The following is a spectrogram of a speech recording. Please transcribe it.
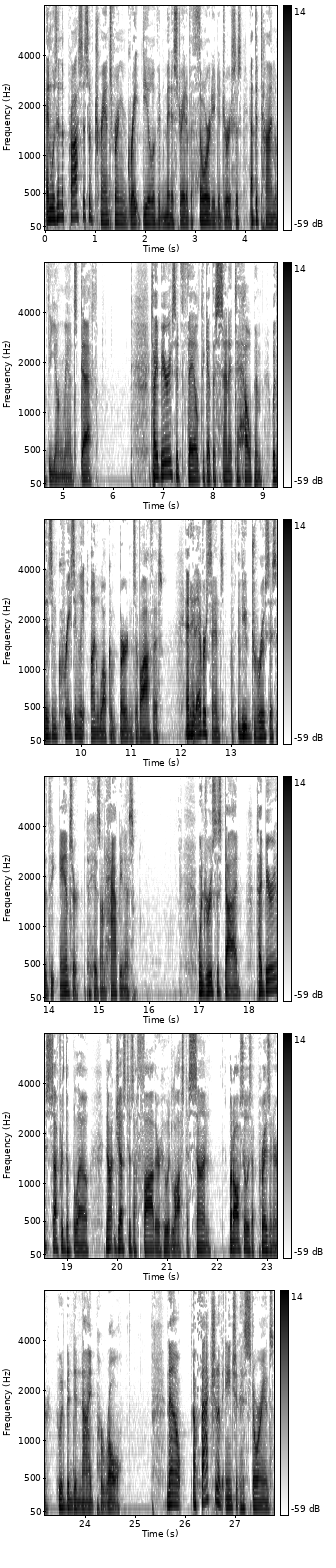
and was in the process of transferring a great deal of administrative authority to Drusus at the time of the young man's death. Tiberius had failed to get the Senate to help him with his increasingly unwelcome burdens of office, and had ever since viewed Drusus as the answer to his unhappiness. When Drusus died, Tiberius suffered the blow not just as a father who had lost a son, but also as a prisoner who had been denied parole. Now, a faction of ancient historians,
